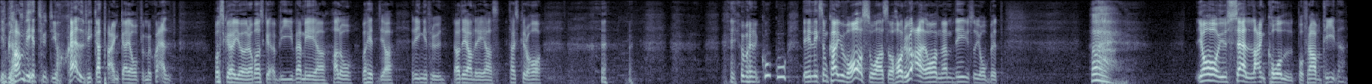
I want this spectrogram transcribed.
Ibland vet ju inte jag själv vilka tankar jag har för mig själv. Vad ska jag göra? Vad ska jag bli? Vem är jag? Hallå, vad heter jag? Ringer frun. Ja, det är Andreas. Tack ska du ha. men koko, det liksom kan ju vara så alltså. Har du, ja, men det är ju så jobbigt. Jag har ju sällan koll på framtiden.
